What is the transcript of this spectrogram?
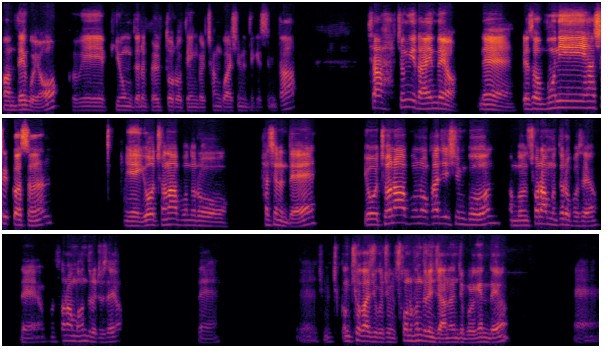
포함되고요. 그 외에 비용들은 별도로 된 걸 참고하시면 되겠습니다. 자, 정리 다 했네요. 네, 그래서 문의하실 것은 예, 요 전화번호로 하시는데 요 전화번호 가지신 분 한번 손 한번 들어보세요. 네, 손 한번 흔들어 주세요. 네, 예, 지금 끊겨가지고 지금 손 흔들는지 안 하는지 모르겠는데요. 예,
